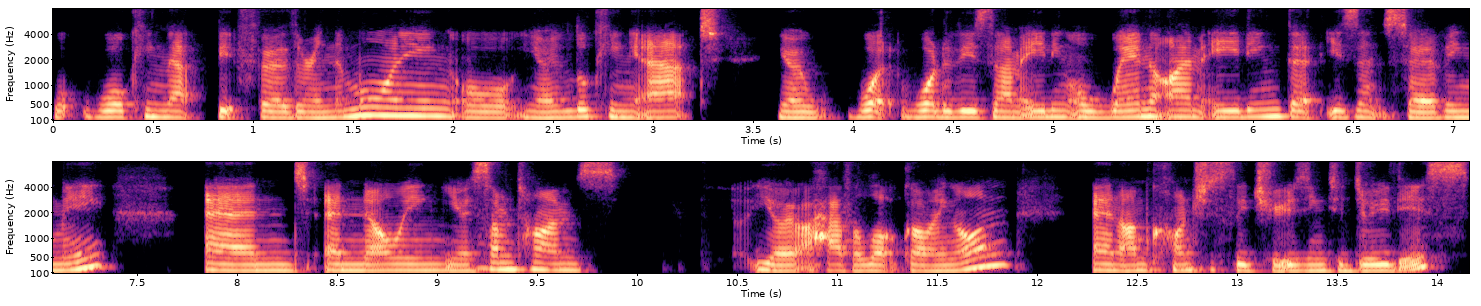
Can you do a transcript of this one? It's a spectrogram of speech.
w- walking that bit further in the morning or you know looking at you know what what it is that i'm eating or when i'm eating that isn't serving me and and knowing you know sometimes you know i have a lot going on and i'm consciously choosing to do this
